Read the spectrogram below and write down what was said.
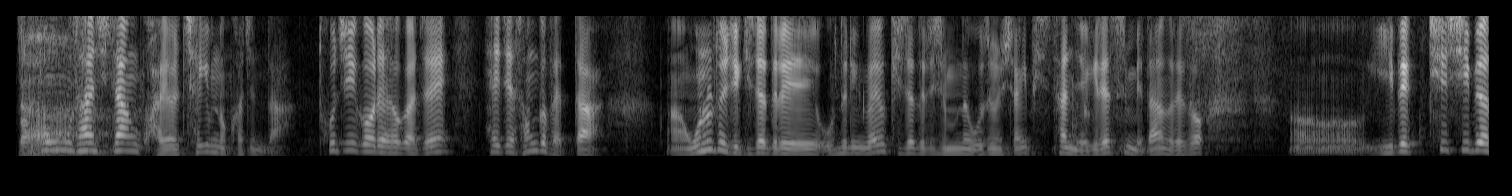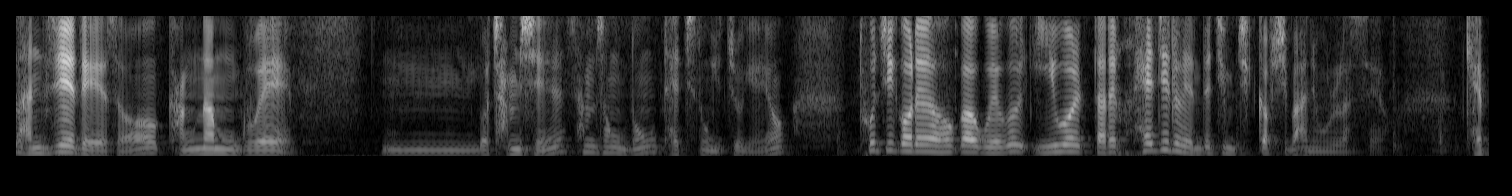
부동산 시장 과열 책임 높아진다. 토지거래 허가제 해제 성급했다. 아, 오늘도 이제 기자들의 오늘인가요? 기자들이 질문에 오세훈 시장이 비슷한 얘기를 했습니다. 그래서 어, 270여 단지에 대해서 강남구에 음, 뭐 잠실, 삼성동, 대치동 이쪽이에요. 토지거래 허가 구역을 2월 달에 폐지를 했는데 지금 집값이 많이 올랐어요. 갭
